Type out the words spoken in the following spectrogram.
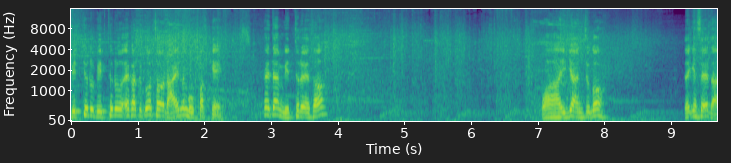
밑으로 밑으로 해가지고 저 라인은 못 받게 최대한 밑으로 해서 와 이게 안 죽어 세긴 세다.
